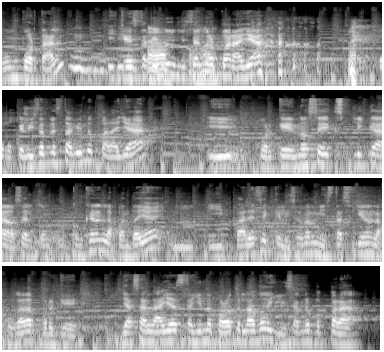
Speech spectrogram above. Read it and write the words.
un portal y que está viendo Ah, Lisandro ajá. para allá. como que Lisandro está viendo para allá y porque no se explica, o sea, con- congelan la pantalla y, y parece que Lisandro ni está siguiendo la jugada porque ya Salah ya está yendo para otro lado y Lisandro va para,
